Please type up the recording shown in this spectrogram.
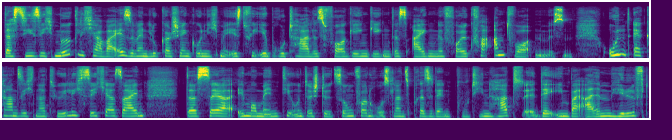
dass sie sich möglicherweise, wenn Lukaschenko nicht mehr ist, für ihr brutales Vorgehen gegen das eigene Volk verantworten müssen. Und er kann sich natürlich sicher sein, dass er im Moment die Unterstützung von Russlands Präsident Putin hat, der ihm bei allem hilft,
